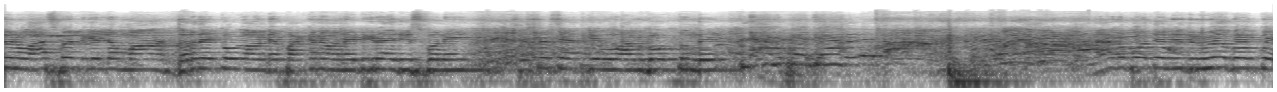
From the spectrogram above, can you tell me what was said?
ముందు నువ్వు హాస్పిటల్కి వెళ్ళమ్మా. దురద ఎక్కువగా ఉంటే పక్కనే ఉన్న ఇటుకరాయి తీసుకొని సిస్టర్ చేతికి ఆమె గోకుతుంది. లేకపోతే లేకపోతే నీది నువ్వే గోక్కు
